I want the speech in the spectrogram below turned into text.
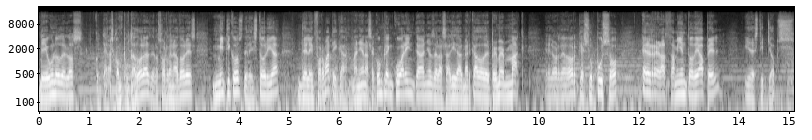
de uno de los de las computadoras, de los ordenadores míticos de la historia de la informática. Mañana se cumplen 40 años de la salida al mercado del primer Mac, el ordenador que supuso el relanzamiento de Apple y de Steve Jobs.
